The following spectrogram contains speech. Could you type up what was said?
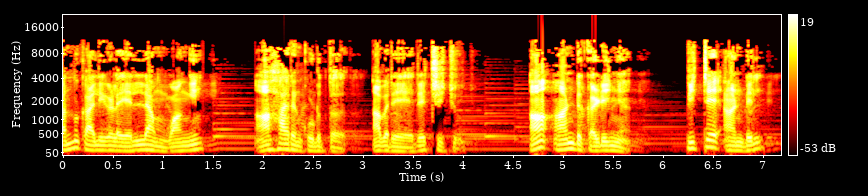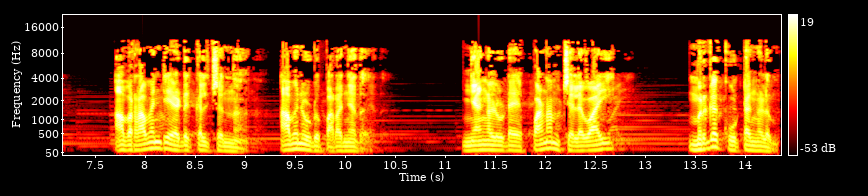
കന്നുകാലികളെയെല്ലാം വാങ്ങി ആഹാരം കൊടുത്ത് അവരെ രക്ഷിച്ചു. ആ ആണ്ട് കഴിഞ്ഞ് പിറ്റേ ആണ്ടിൽ അവർ അവന്റെ അടുക്കൽ ചെന്ന് അവനോട് പറഞ്ഞത് ഞങ്ങളുടെ പണം ചെലവായി മൃഗക്കൂട്ടങ്ങളും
